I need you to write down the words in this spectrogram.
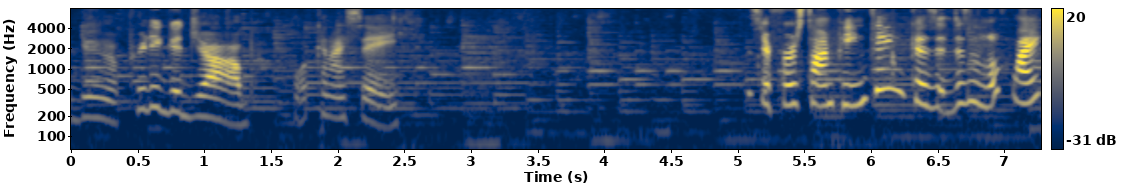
You're doing a pretty good job. What can I say? It's your first time painting? Because it doesn't look like.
